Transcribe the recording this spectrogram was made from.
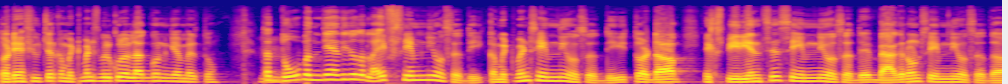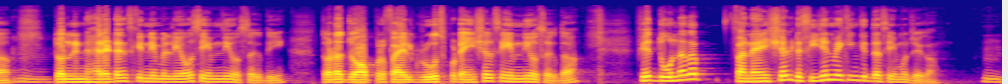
ਤੁਹਾਡੀਆਂ ਫਿਊਚਰ ਕਮਿਟਮੈਂਟਸ ਬਿਲਕੁਲ ਅਲੱਗ ਹੋਣਗੀਆਂ ਮੇਰੇ ਤੋਂ। ਤਾਂ ਦੋ ਬੰਦਿਆਂ ਦੀ ਜਦੋਂ ਲਾਈਫ ਸੇਮ ਨਹੀਂ ਹੋ ਸਕਦੀ ਕਮਿਟਮੈਂਟ ਸੇਮ ਨਹੀਂ ਹੋ ਸਕਦੀ ਤੁਹਾਡਾ ਐਕਸਪੀਰੀਐਂਸਸ ਸੇਮ ਨਹੀਂ ਹੋ ਸਕਦੇ ਬੈਕਗ੍ਰਾਉਂਡ ਸੇਮ ਨਹੀਂ ਹੋ ਸਕਦਾ ਤੁਹਾਨੂੰ ਇਨਹੈਰੀਟੈਂਸ ਕਿੰਨੀ ਮਿਲਣੀ ਹੈ ਉਹ ਸੇਮ ਨਹੀਂ ਹੋ ਸਕਦੀ ਤੁਹਾਡਾ job profile growth potential same ਨਹੀਂ ਹੋ ਸਕਦਾ। ਫਿਰ ਦੋਨਾਂ ਦਾ ਫਾਈਨੈਂਸ਼ੀਅਲ ਡਿਸੀਜਨ ਮੇਕਿੰਗ ਕਿੱਦਾਂ ਸੇਮ ਹੋ ਜਾਏਗਾ? ਹੂੰ।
